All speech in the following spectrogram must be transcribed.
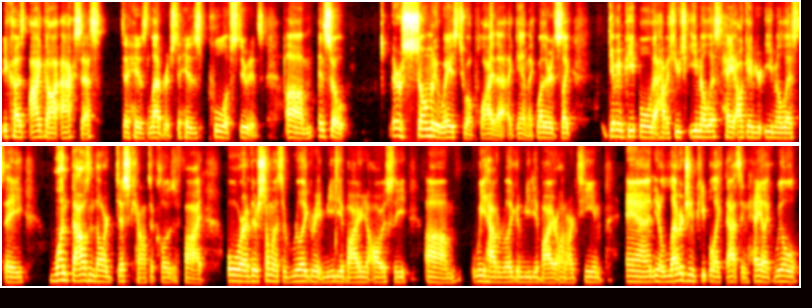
because I got access to his leverage, to his pool of students. Um, and so there are so many ways to apply that again, like whether it's like giving people that have a huge email list, hey, I'll give your email list a $1,000 discount to close a Closify, or if there's someone that's a really great media buyer, you know, obviously um, we have a really good media buyer on our team, and you know, leveraging people like that, saying, hey, like we'll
